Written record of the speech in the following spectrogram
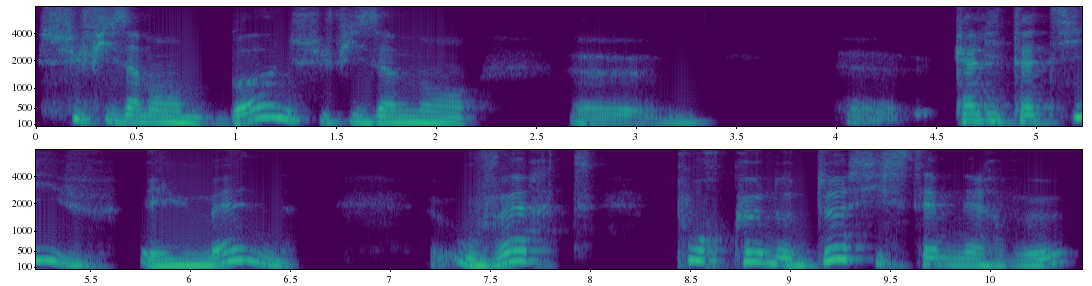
suffisamment bonne, suffisamment qualitative et humaine, ouverte, pour que nos deux systèmes nerveux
